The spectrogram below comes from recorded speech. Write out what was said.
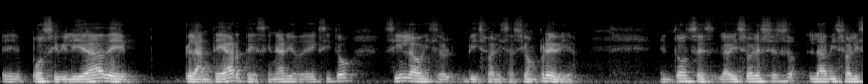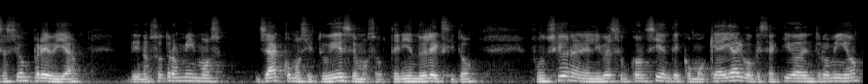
eh, posibilidad de plantearte escenarios de éxito sin la visualización previa. Entonces, la visualización, previa de nosotros mismos, ya como si estuviésemos obteniendo el éxito, funciona en el nivel subconsciente como que hay algo que se activa dentro mío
